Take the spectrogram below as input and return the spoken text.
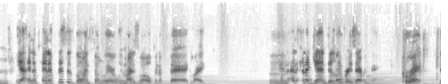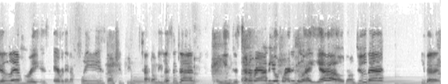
Mm-hmm. Yeah, and if and if this is going somewhere, we might as well open a bag. Like Mm-hmm. You know, and, and again, delivery is everything. Correct. Right? Delivery is everything. Now, please don't you be don't be listening to us, and you just turn around to your partner and be like, "Yo, don't do that." You better.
